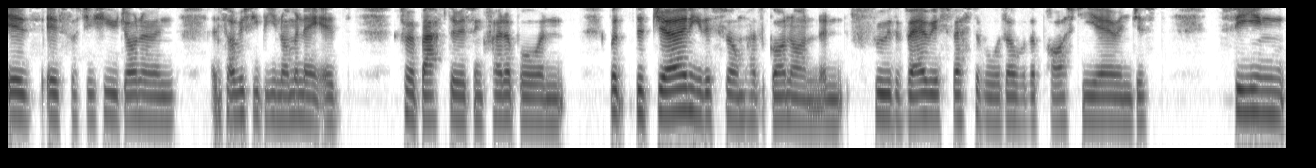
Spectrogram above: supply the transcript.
is is such a huge honor and and to obviously be nominated for a BAFTA is incredible and but the journey this film has gone on and through the various festivals over the past year and just seeing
